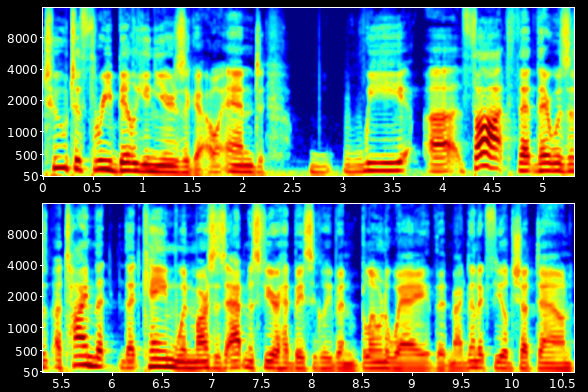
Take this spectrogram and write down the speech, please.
two to three billion years ago, and we uh, thought that there was a, a, time that, that came when Mars's atmosphere had basically been blown away, the magnetic field shut down,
